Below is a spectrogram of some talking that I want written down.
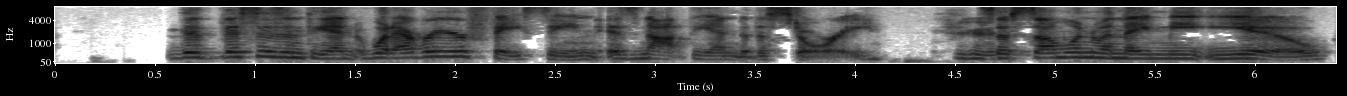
that this isn't the end. Whatever you're facing is not the end of the story. Mm-hmm. So someone when they meet you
